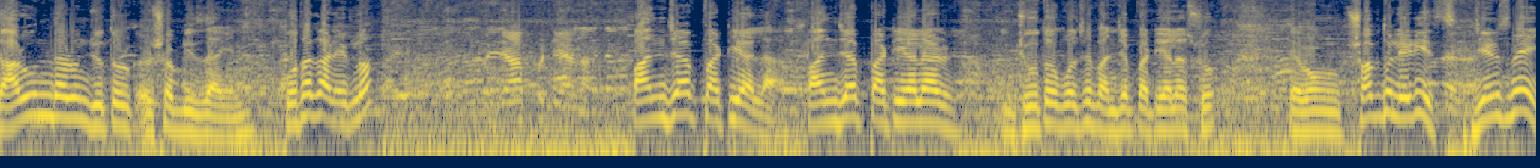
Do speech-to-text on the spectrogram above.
দারুণ দারুণ জুতোর সব ডিজাইন কোথাকার এগুলো? পাঞ্জাব পাটিয়ালা। পাঞ্জাব পাটিয়ালার জুতো বলছে পাঞ্জাব পাটিয়ালা শু এবং সব তো লেডিস জেন্টস নেই?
